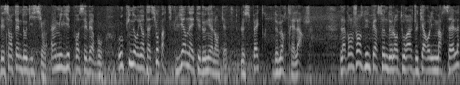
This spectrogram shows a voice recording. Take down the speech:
Des centaines d'auditions, un millier de procès-verbaux. Aucune orientation particulière n'a été donnée à l'enquête. Le spectre demeure très large. La vengeance d'une personne de l'entourage de Caroline Marcel,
